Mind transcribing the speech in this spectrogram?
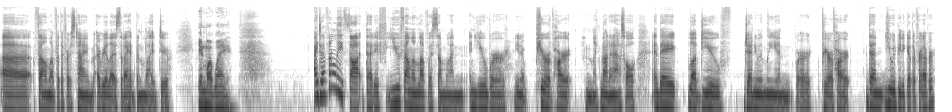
uh, fell in love for the first time, I realized that I had been lied to. In what way? I definitely thought that if you fell in love with someone and you were, you know, pure of heart and like not an asshole, and they loved you genuinely and were pure of heart, then you would be together forever.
